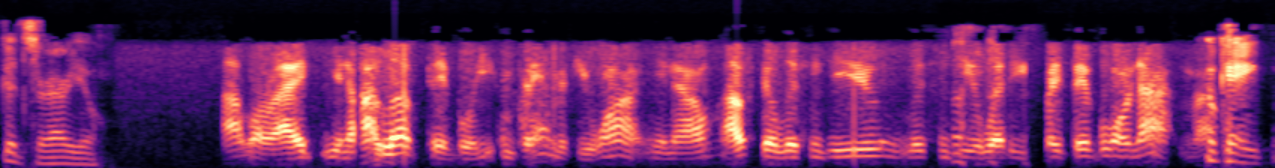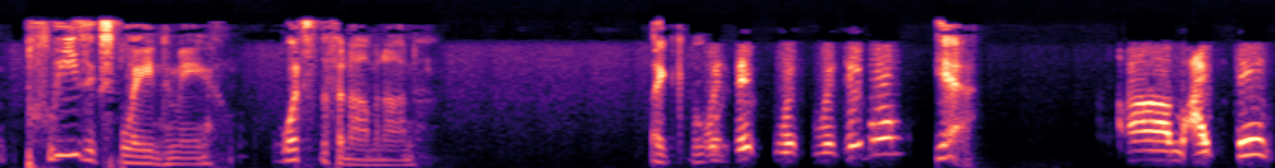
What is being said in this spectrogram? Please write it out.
Good, sir. How are you? I'm all right. You know, I love Pitbull. You can play him if you want. You know, I'll still listen to you, listen to you whether you play Pitbull or not. Okay, please explain to me what's the phenomenon? Like, With with with Pitbull, yeah, um, I think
